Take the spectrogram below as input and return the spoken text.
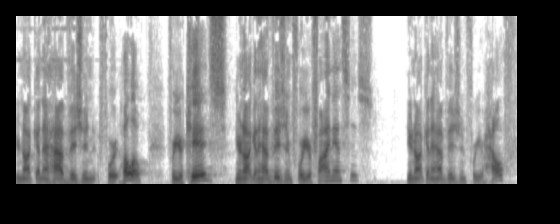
You're not going to have vision for, hello, for your kids. You're not going to have vision for your finances. You're not going to have vision for your health.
